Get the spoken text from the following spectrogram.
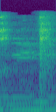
Tony.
